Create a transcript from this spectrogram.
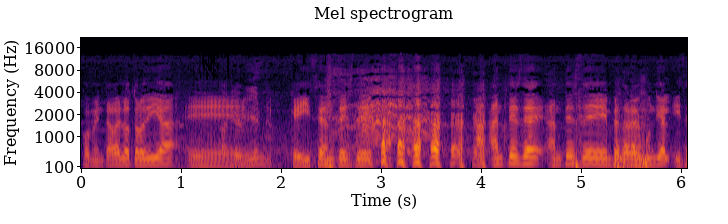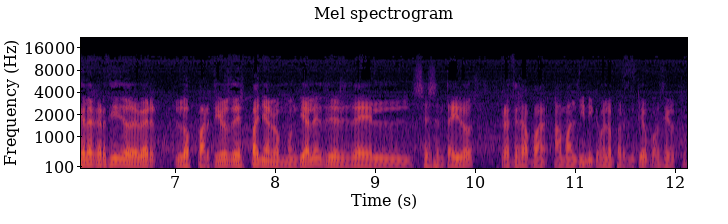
comentaba el otro día eh, Ah, que hice antes de, a- antes de antes de empezar el mundial hice el ejercicio de ver los partidos de España en los mundiales desde el 62 gracias a, a Maldini que me lo permitió por cierto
